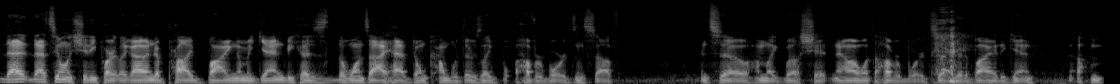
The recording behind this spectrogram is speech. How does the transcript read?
that that's the only shitty part. Like I end up probably buying them again because the ones I have don't come with those like hoverboards and stuff. And so I'm like, well, shit. Now I want the hoverboard, so I'm gonna buy it again. Um,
